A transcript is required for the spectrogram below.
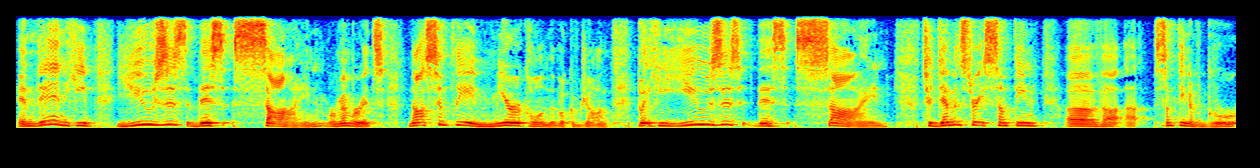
And then he uses this sign. Remember, it's not simply a miracle in the book of John, but he uses this sign to demonstrate something of uh, uh something of gr-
